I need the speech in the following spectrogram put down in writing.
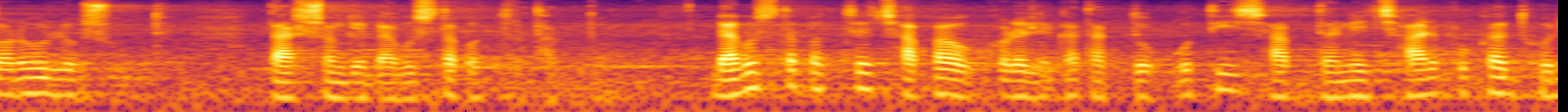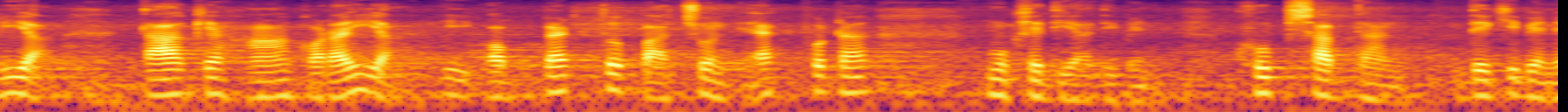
তরল ওষুধ। তার সঙ্গে ব্যবস্থাপত্র থাকতো। ব্যবস্থাপত্রে ছাপা অক্ষরে লেখা থাকতো, অতি সাবধানে ছাড় পোকা ধরিয়া তাহাকে হাঁ করাইয়া এই অব্যর্থ পাচন এক ফোঁটা মুখে দিয়া দিবেন। খুব সাবধান, দেখিবেন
